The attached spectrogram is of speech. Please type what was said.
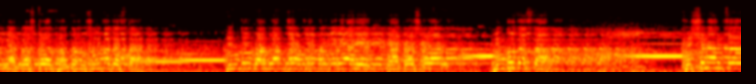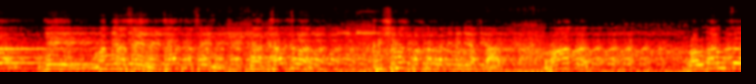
त्या फक्त मुस्लिमच असतात. हिंदू बांधवांची आमची मंदिरे आहेत. त्या ट्रस्टवर हिंदूच असतात. ख्रिश्चनांचं जे मंदिर असेल चर्च असेल त्या चर्चवर ख्रिश्चनच फक्त प्रतिनिधी असतात. मात्र बौद्धांचं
